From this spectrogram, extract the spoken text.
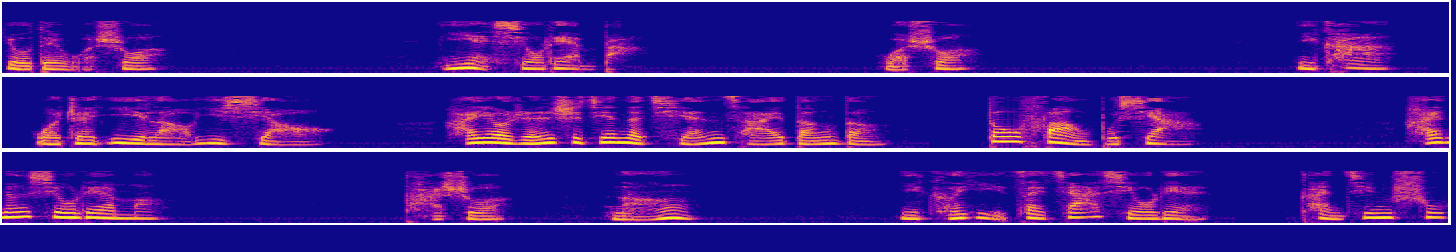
又对我说：“你也修炼吧。”我说：“你看我这一老一小，还有人世间的钱财等等，都放不下。”还能修炼吗？他说：“能，你可以在家修炼，看经书。”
